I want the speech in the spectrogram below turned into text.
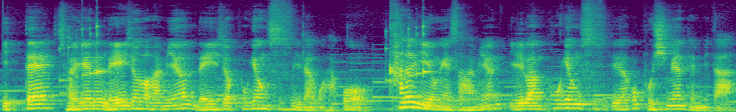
이때 절개를 레이저로 하면 레이저 포경 수술이라고 하고 칼을 이용해서 하면 일반 포경 수술이라고 보시면 됩니다.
